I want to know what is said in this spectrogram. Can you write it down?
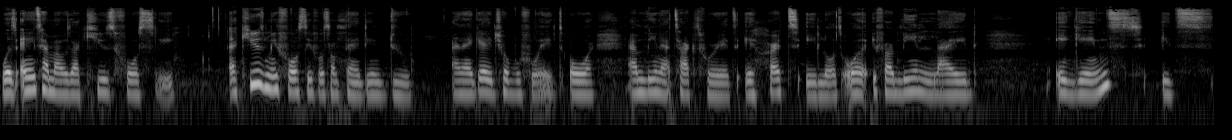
was anytime I was accused falsely. Accused me falsely for something I didn't do and I get in trouble for it or I'm being attacked for it. It hurts a lot. Or if I'm being lied against, it's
